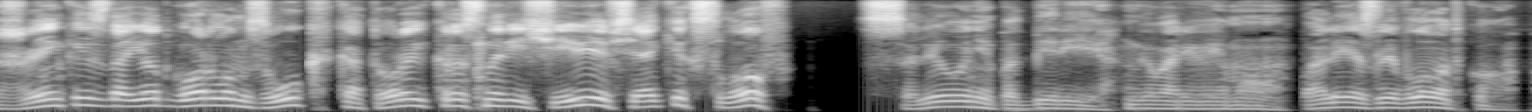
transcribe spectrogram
Женька издает горлом звук, который красноречивее всяких слов. «Слюни подбери», — говорю ему. Полезли в лодку.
